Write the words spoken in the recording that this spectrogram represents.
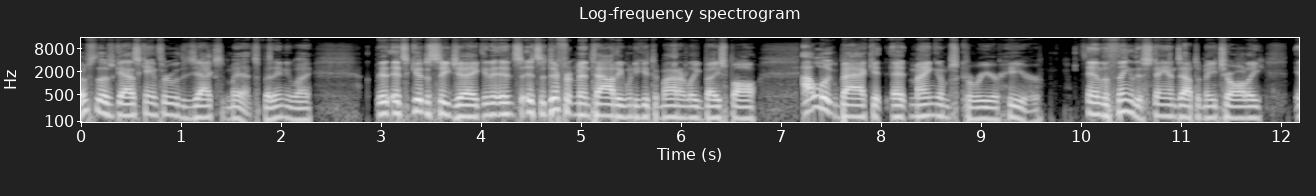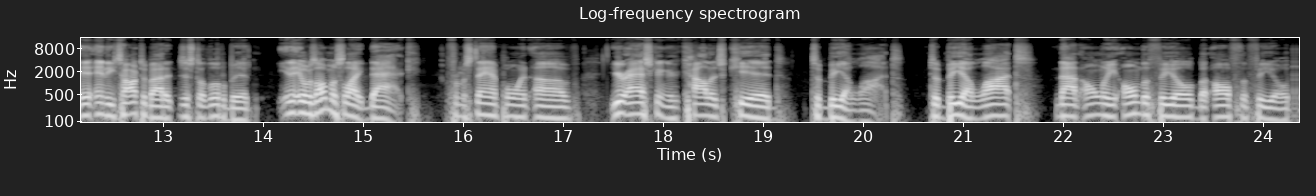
Most of those guys came through with the Jackson Mets. But anyway, it, it's good to see Jake, and it's it's a different mentality when you get to minor league baseball. I look back at, at Mangum's career here, and the thing that stands out to me, Charlie, and he talked about it just a little bit, it was almost like Dak from a standpoint of you're asking a college kid to be a lot, to be a lot, not only on the field, but off the field.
